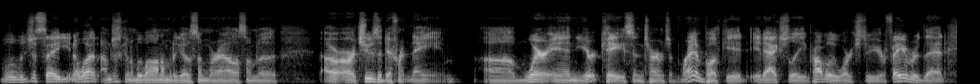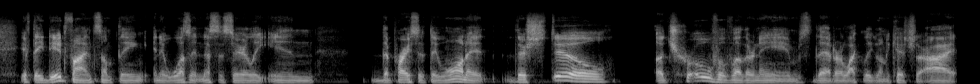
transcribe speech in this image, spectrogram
would just say, you know what, I'm just going to move on. I'm going to go somewhere else. I'm going to, or, or, choose a different name. Um, where in your case, in terms of brand bucket, it actually probably works to your favor that if they did find something and it wasn't necessarily in the price that they wanted, there's still a trove of other names that are likely going to catch their eye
